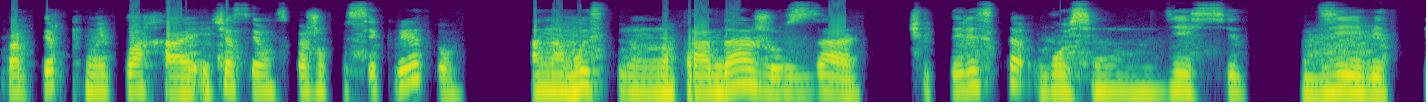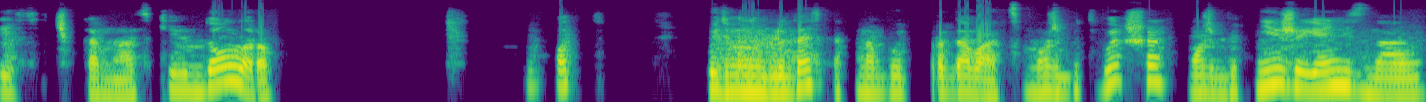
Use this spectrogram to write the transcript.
Квартирка неплохая. И сейчас я вам скажу по секрету. Она выставлена на продажу за 489 тысяч канадских долларов. Вот. Будем наблюдать, как она будет продаваться. Может быть выше, может быть ниже, я не знаю.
